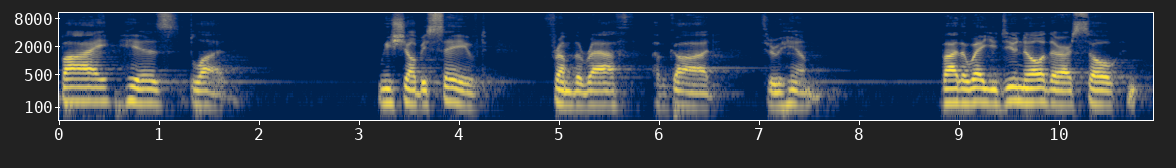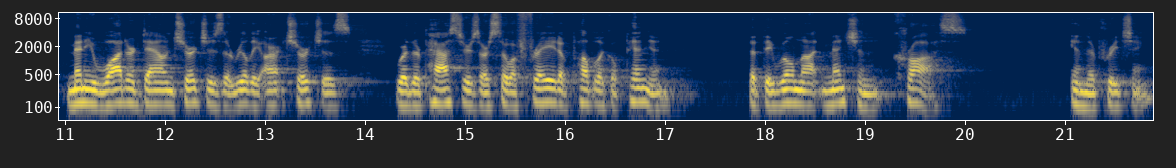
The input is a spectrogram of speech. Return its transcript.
by his blood, we shall be saved from the wrath of God through him. By the way, you do know there are so many watered down churches that really aren't churches where their pastors are so afraid of public opinion that they will not mention cross in their preaching.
